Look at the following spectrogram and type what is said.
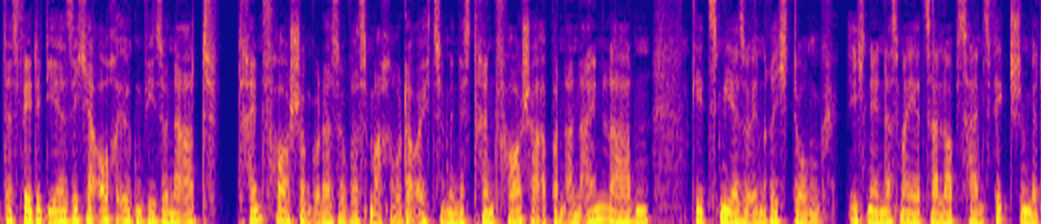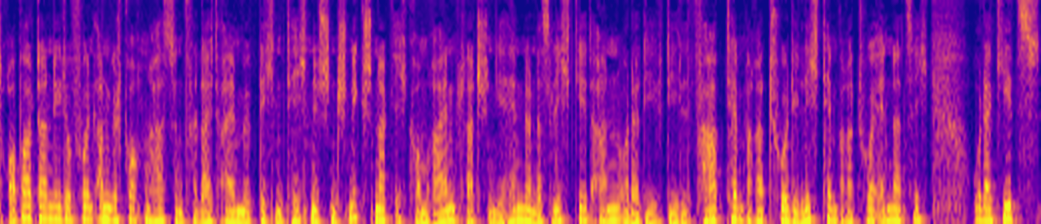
das werdet ihr sicher auch irgendwie so eine Art Trendforschung oder sowas machen oder euch zumindest Trendforscher ab und an einladen, geht's mir so in Richtung, ich nenne das mal jetzt salopp Science Fiction mit Robotern, die du vorhin angesprochen hast und vielleicht allen möglichen technischen Schnickschnack. Ich komme rein, klatsche in die Hände und das Licht geht an oder die, die Farbtemperatur, die Lichttemperatur ändert sich. Oder geht's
